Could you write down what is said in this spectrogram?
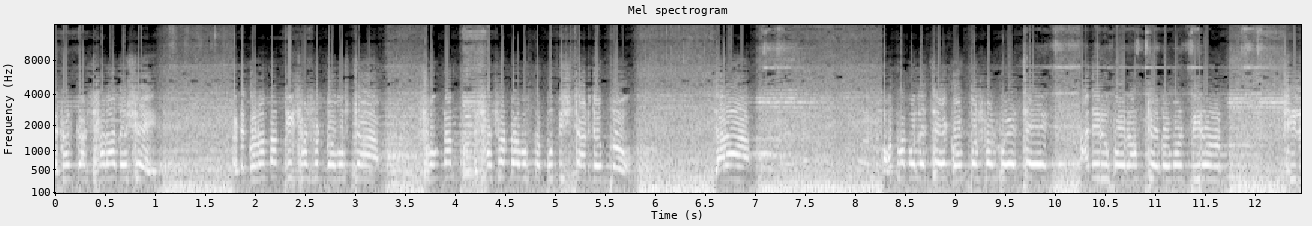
এখানকার সারা দেশে একটা গণতান্ত্রিক শাসন ব্যবস্থা, সংগ্রাম শাসন ব্যবস্থা প্রতিষ্ঠার জন্য যারা কথা বলেছে, কণ্ঠস্বর হয়েছে, তাদের উপর রাষ্ট্রীয় দমন পীড়ন ছিল।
